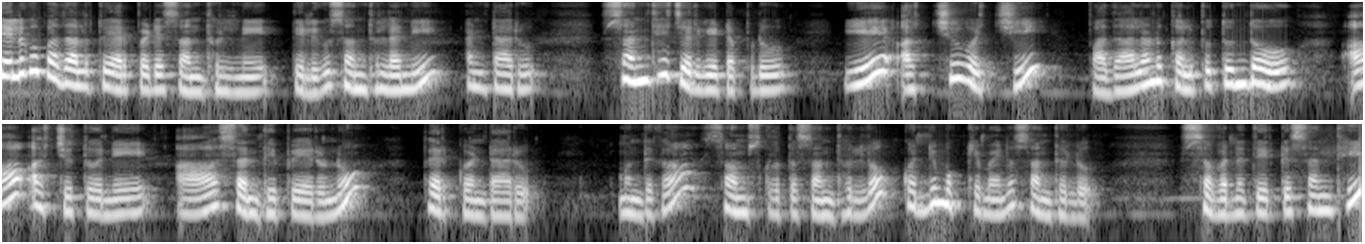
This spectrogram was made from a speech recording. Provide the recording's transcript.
తెలుగు పదాలతో ఏర్పడే సంధుల్ని తెలుగు సంధులని అంటారు. సంధి జరిగేటప్పుడు ఏ అచ్చు వచ్చి పదాలను కలుపుతుందో ఆ అచ్చుతోనే ఆ సంధి పేరును పేర్కొంటారు. ముందుగా సంస్కృత సంధుల్లో కొన్ని ముఖ్యమైన సంధులు. సవర్ణ దీర్ఘ సంధి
